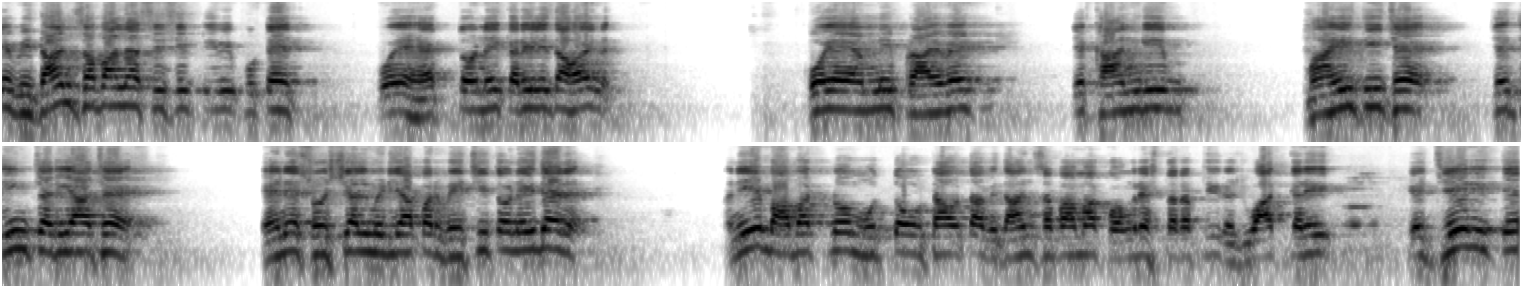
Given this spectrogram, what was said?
કે વિધાનસભાના સીસીટીવી ફૂટેજ કોઈ હેક તો નહીં કરી લીધા હોય ને? કોઈએ એમની પ્રાઇવેટ જે ખાનગી માહિતી છે જે દિનચર્યા છે, એને સોશિયલ મીડિયા પર વેચી તો નહીં દે ને. અને એ બાબતનો મુદ્દો ઉઠાવતા વિધાનસભામાં કોંગ્રેસ તરફથી રજૂઆત કરી કે જે રીતે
